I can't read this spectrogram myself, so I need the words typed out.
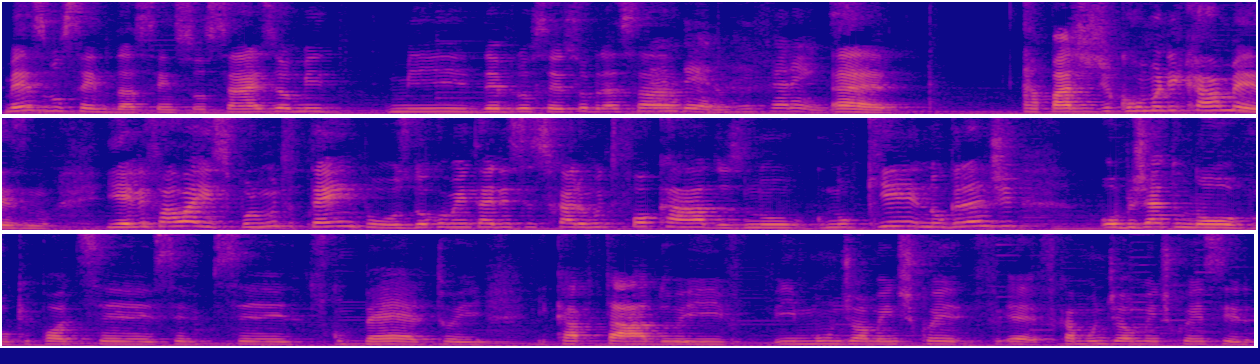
mesmo sendo das ciências sociais, eu me, me debrucei sobre essa. Entenderam, referência. É. A parte de comunicar mesmo. E ele fala isso, por muito tempo os documentaristas ficaram muito focados no, no que. no grande objeto novo que pode ser, ser, ser descoberto e, e captado e, e mundialmente é, ficar mundialmente conhecido.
